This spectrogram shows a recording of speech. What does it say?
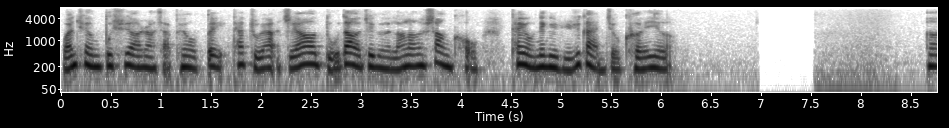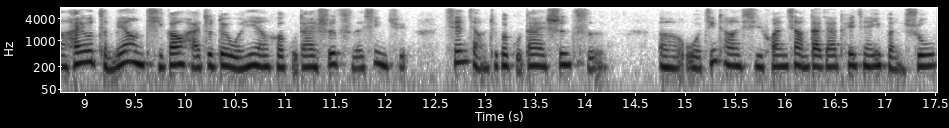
完全不需要让小朋友背，他主要只要读到这个朗朗上口，他有那个语感就可以了。嗯，还有怎么样提高孩子对文言和古代诗词的兴趣？先讲这个古代诗词。呃，我经常喜欢向大家推荐一本书，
